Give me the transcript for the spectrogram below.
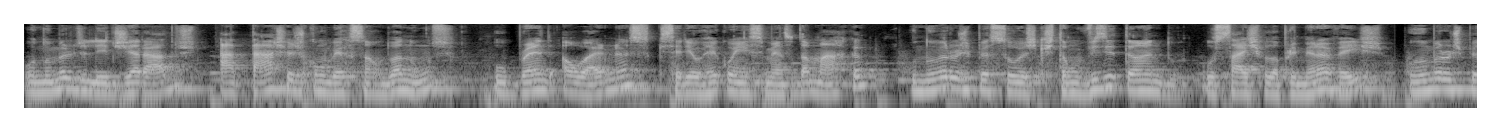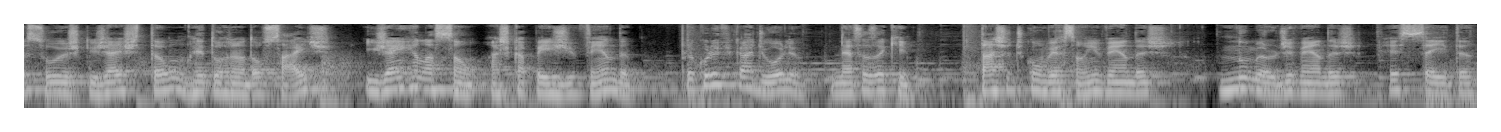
o número de leads gerados, a taxa de conversão do anúncio, o brand awareness, que seria o reconhecimento da marca, o número de pessoas que estão visitando o site pela primeira vez, o número de pessoas que já estão retornando ao site, e já em relação às KPIs de venda, procure ficar de olho nessas aqui: taxa de conversão em vendas, número de vendas, receita,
